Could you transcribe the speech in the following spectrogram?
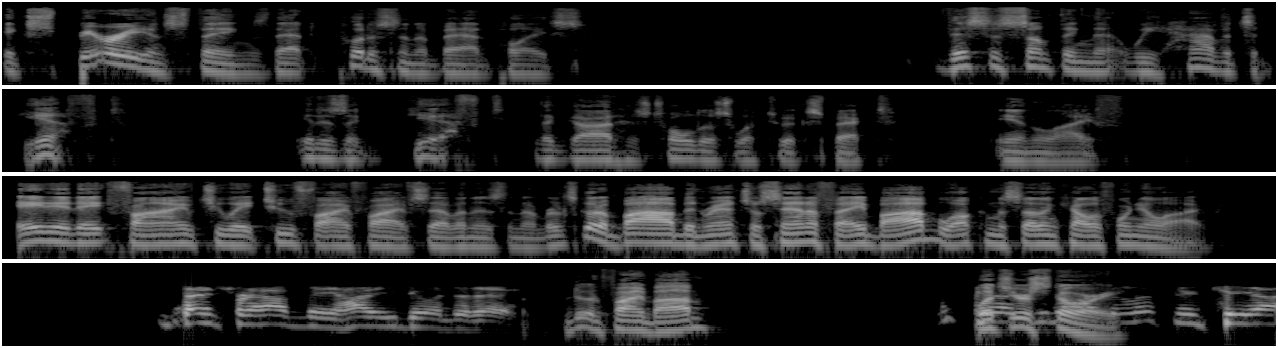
experienced things that put us in a bad place. This is something that we have. It's a gift. It is a gift that God has told us what to expect in life. 888-528-2557 is the number. Let's go to Bob in Rancho Santa Fe. Bob, welcome to Southern California Live. Thanks for having me. How are you doing today? I'm doing fine, Bob. What's your you story? Know, listening to you.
